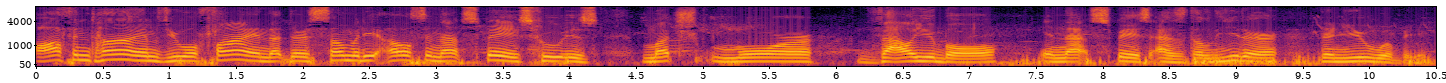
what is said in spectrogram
oftentimes you will find that there's somebody else in that space who is much more valuable in that space as the leader than you will be.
